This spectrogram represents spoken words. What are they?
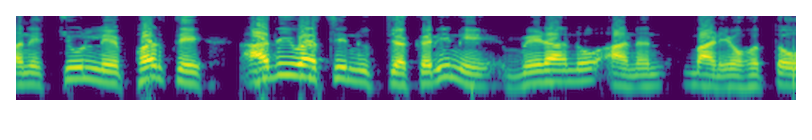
અને ચૂલને ફરતે આદિવાસી નૃત્ય કરીને મેળાનો આનંદ માણ્યો હતો.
